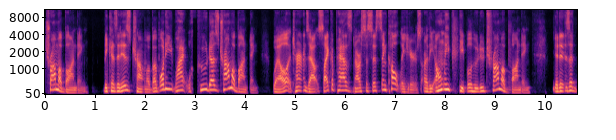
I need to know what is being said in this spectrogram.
trauma bonding because it is trauma. But what do you, why, who does trauma bonding? Well, it turns out psychopaths, narcissists, and cult leaders are the only people who do trauma bonding. It is a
